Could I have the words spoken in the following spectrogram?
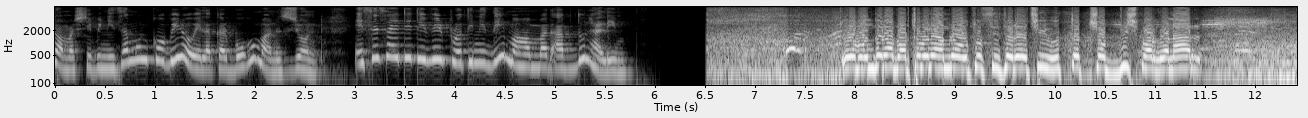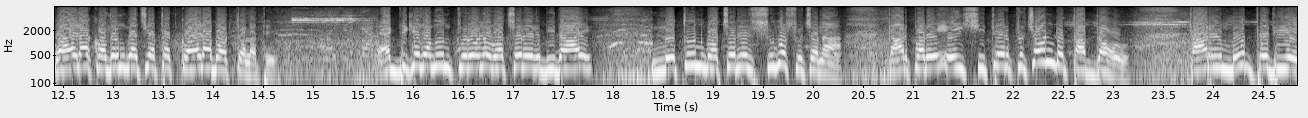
সমাজসেবী নিজামুল কবির ও এলাকার বহু মানুষজন। এসএসআইটি টিভির প্রতিনিধি মোহাম্মদ আব্দুল হালিম। প্রিয় বন্ধুরা, বর্তমানে আমরা উপস্থিত রয়েছি উত্তর চব্বিশ পরগনার কয়রা কদমগাছি, অর্থাৎ কয়রা বটতলাতে। একদিকে যেমন পুরনো বছরের বিদায় নতুন বছরের শুভ সূচনা। তারপরে এই শীতের প্রচণ্ড তাপদাহ। তার মধ্যে দিয়ে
